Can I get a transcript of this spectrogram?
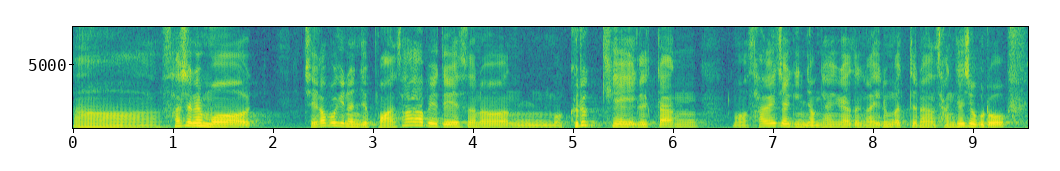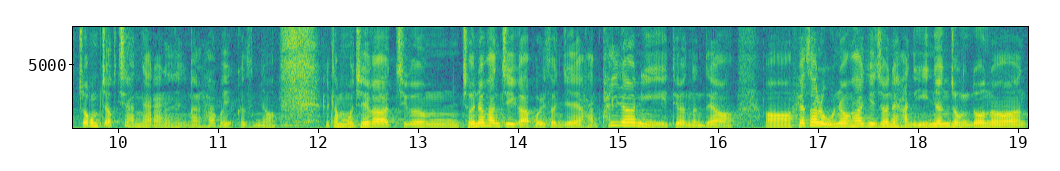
어, 사실은 뭐 제가 보기에는 이제 보안 사업에 대해서는 뭐 그렇게 일단 뭐 사회적인 영향이라든가 이런 것들은 상대적으로 조금 적지 않나라는 생각을 하고 있거든요. 일단 뭐 제가 지금 전역한 지가 벌써 이제 한 8년이 되었는데요. 어, 회사를 운영하기 전에 한 2년 정도는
